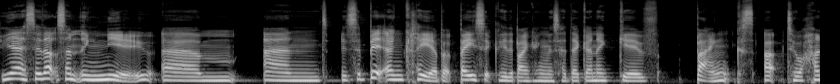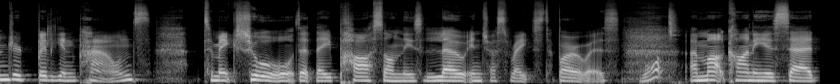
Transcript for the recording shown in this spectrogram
Yeah, so that's something new. Um, and it's a bit unclear, but basically, the Bank of England said they're going to give banks up to 100 billion pounds to make sure that they pass on these low interest rates to borrowers. What? And Mark Carney has said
